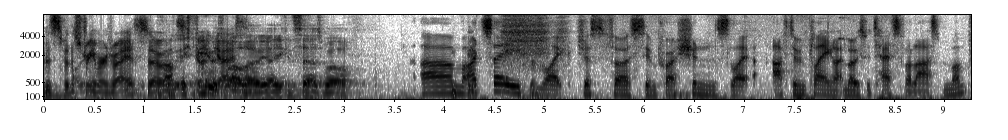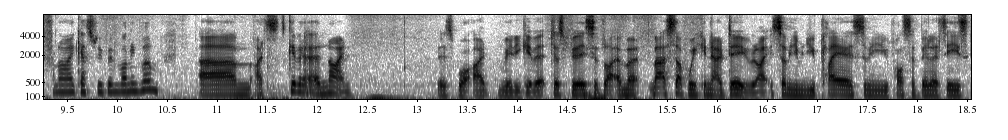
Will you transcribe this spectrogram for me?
This is for the streamers, right? So it's for good, you as well, though. Yeah, you can say as well. Um, I'd say from like just first impressions, like after been playing like most of the tests for the last month now, I guess we've been running them. Um, I'd just give it a nine. Is what I'd really give it. Just based of like amount of stuff we can now do, like so many new players, so many new possibilities.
